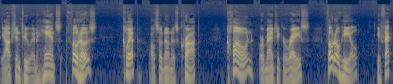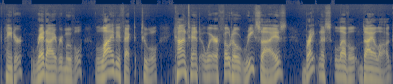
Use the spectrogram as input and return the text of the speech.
the option to enhance photos, clip, also known as crop, clone or magic erase, photo heal, effect painter, red eye removal, live effect tool, content aware photo resize, brightness level dialog,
